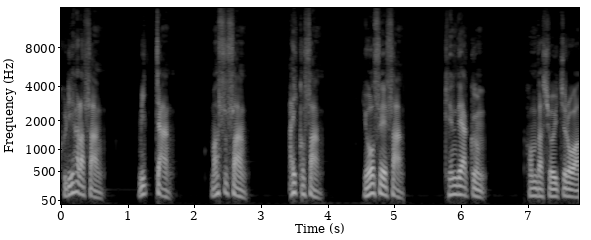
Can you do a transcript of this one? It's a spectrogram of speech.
栗原さん、みっちゃん、マスさん、アイコさん、妖精さん、ケンデアくん、本田翔一郎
